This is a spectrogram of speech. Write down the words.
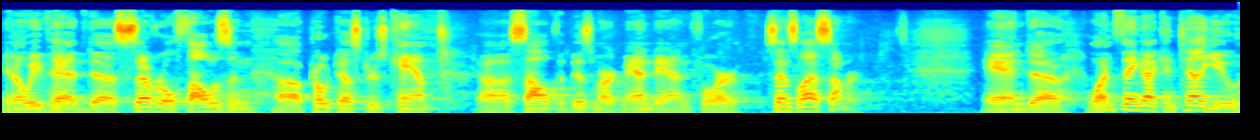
you know we've had uh, several thousand uh, protesters camped uh, south of Bismarck-Mandan for since last summer. And uh, one thing I can tell you,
